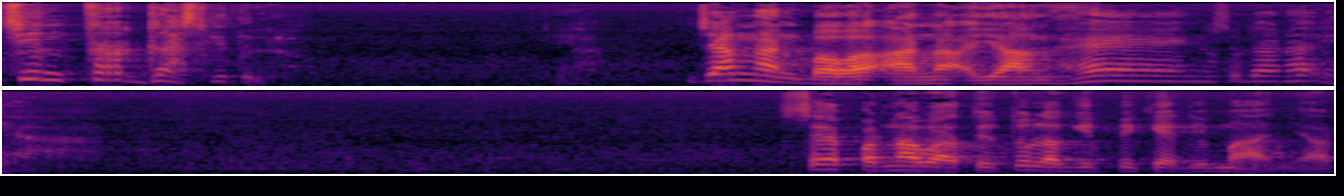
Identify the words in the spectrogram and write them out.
cin cerdas gitu loh. Ya. Jangan bawa anak yang heng, saudara ya. Saya pernah waktu itu lagi piket di Manyar,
